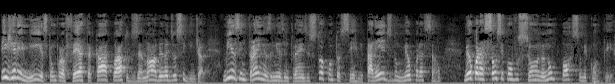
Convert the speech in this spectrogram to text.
Em Jeremias, que é um profeta, K4,19, ele vai dizer o seguinte, olha. Minhas entranhas, minhas entranhas, estou a contorcer-me, paredes do meu coração. Meu coração se convulsiona, não posso me conter.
